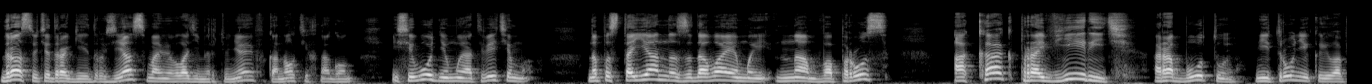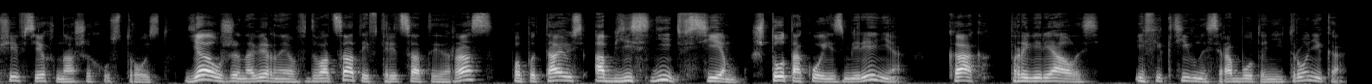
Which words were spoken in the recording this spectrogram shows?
Здравствуйте, дорогие друзья! С вами Владимир Тюняев канал Техногон. И сегодня мы ответим на постоянно задаваемый нам вопрос, а как проверить работу нейтроника и вообще всех наших устройств. Я уже, наверное, в 20 в 30 раз попытаюсь объяснить всем, что такое измерение, как проверялась эффективность работы нейтроника,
